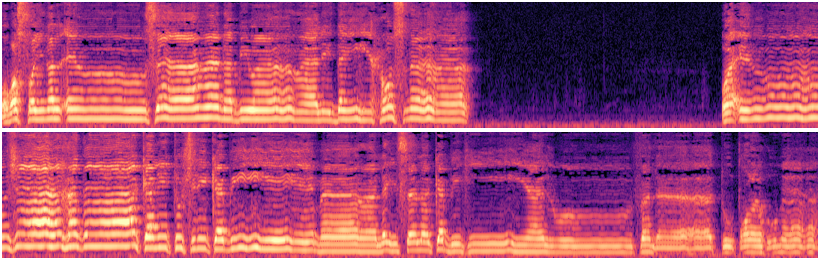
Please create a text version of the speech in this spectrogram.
ووصينا الإنسان بوالديه حسنا. وإن جاهداك لتشرك بي ما ليس لك به علم فلا تطعهما.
